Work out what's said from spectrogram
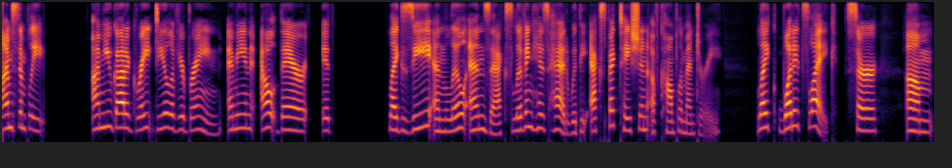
I'm simply, I'm you got a great deal of your brain. I mean, out there, it's like Z and Lil Nas X living his head with the expectation of complimentary. Like what it's like, sir. Um,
